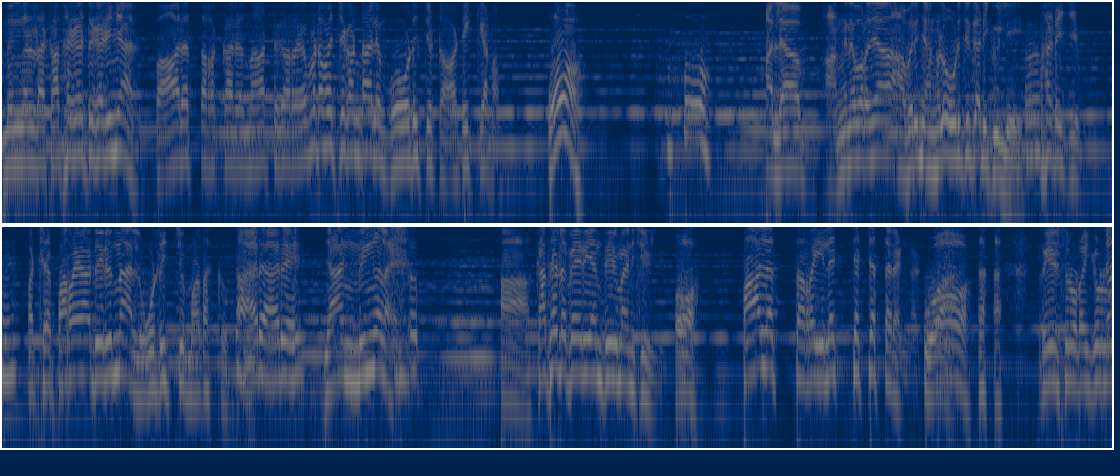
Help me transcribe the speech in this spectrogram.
നിങ്ങളുടെ കഥ കേട്ട് കഴിഞ്ഞാൽ പാലത്തറക്കാരെ നാട്ടുകാർ എവിടെ വെച്ച് കണ്ടാലും ഓടിച്ചിട്ട് അടിക്കണം. ഓ. അല്ല അങ്ങനെ പറഞ്ഞാ അവർ ഞങ്ങൾ ഓടിച്ചിട്ട് അടിക്കൂലേ? അടിക്കും. പക്ഷെ പറയാതിരുന്നാൽ ഒടിച്ചു മടക്കും. ആരാരെ? ഞാൻ നിങ്ങളെ. ആ കഥയുടെ പേര് ഞാൻ തീരുമാനിച്ചു കഴിഞ്ഞു. ഓ. പാലത്തറയിലെ ചെറ്റത്തരങ്ങൾ. ഓ റീൽസ് തുടങ്ങിയുള്ളൂ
